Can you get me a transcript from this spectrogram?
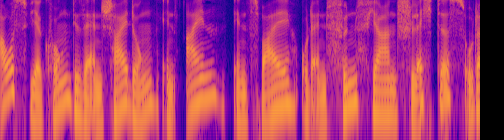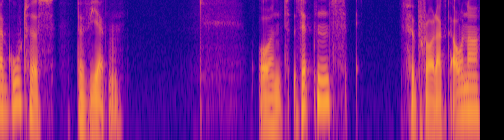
Auswirkung dieser Entscheidung in ein, in zwei oder in fünf Jahren Schlechtes oder Gutes bewirken. Und siebtens, für Product Owner,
